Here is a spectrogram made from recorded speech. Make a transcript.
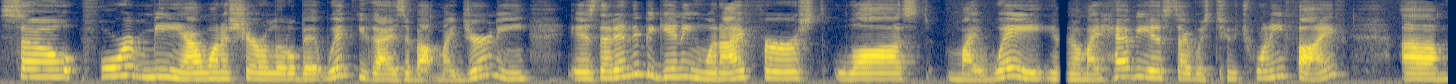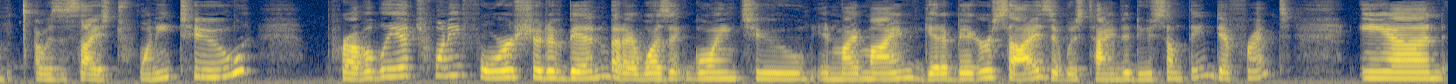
So for me, I want to share a little bit with you guys about my journey is that in the beginning when I first lost my weight, you know, my heaviest I was 225. Um, I was a size 22 probably a 24 should have been, but I wasn't going to, in my mind, get a bigger size. It was time to do something different. And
